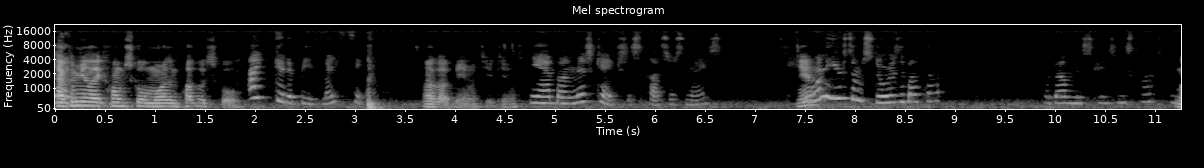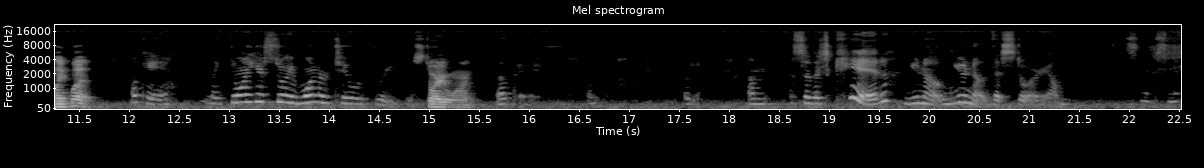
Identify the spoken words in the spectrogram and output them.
How come you like homeschool more than public school? I get a beat my finger. I love being with you too. Yeah, but Miss Casey's class was nice. Yeah. You want to hear some stories about that? About Miss Casey's class? Like what? Okay. Like, do you want to hear story one or two or three? Story one. Okay. Um. So this kid, you know, you know this story. Um. Snip, snip.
